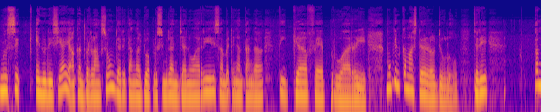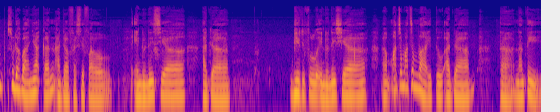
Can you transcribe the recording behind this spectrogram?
musik Indonesia yang akan berlangsung dari tanggal 29 Januari sampai dengan tanggal 3 Februari. Mungkin ke Mas Daryl dulu. Jadi kan sudah banyak kan ada festival Indonesia, ada Beautiful Indonesia, eh, macam-macam lah itu ada eh, nanti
